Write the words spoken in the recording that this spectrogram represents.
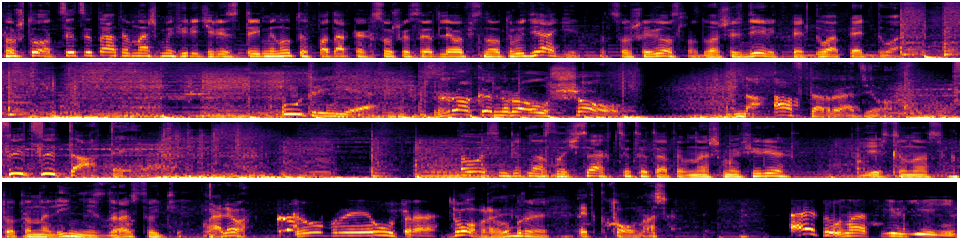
Ну что, цитаты в нашем эфире через три минуты. В подарках суши-сет для офисного трудяги. От Суши Весла 269-5252. Утреннее рок-н-ролл шоу на Авторадио. Цитаты. 8.15 на часах. Цитаты в нашем эфире. Есть у нас кто-то на линии. Здравствуйте. Алло, Доброе утро. доброе. Доброе. Это кто у нас? А это у нас Евгений.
